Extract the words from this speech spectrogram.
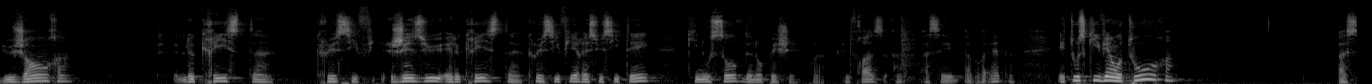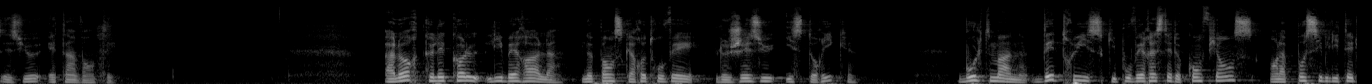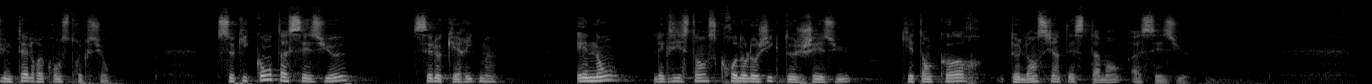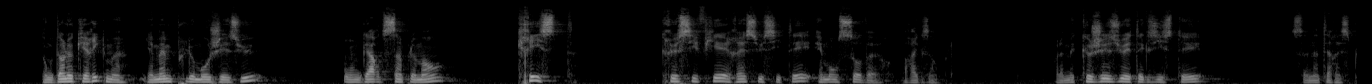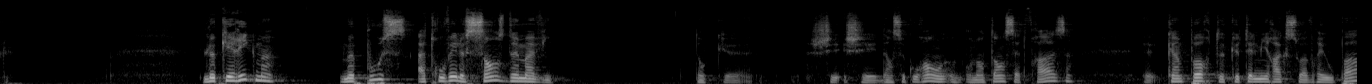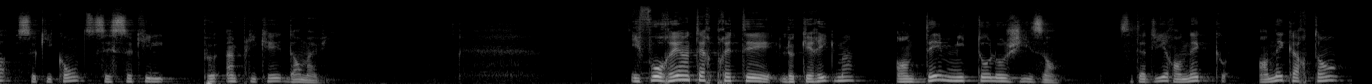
du genre le Christ crucifié, Jésus est le Christ crucifié, ressuscité, qui nous sauve de nos péchés. Voilà, une phrase assez brève. Et tout ce qui vient autour, à ses yeux, est inventé. Alors que l'école libérale ne pense qu'à retrouver le Jésus historique, Bultmann détruit ce qui pouvait rester de confiance en la possibilité d'une telle reconstruction. Ce qui compte à ses yeux, c'est le kérigme, et non l'existence chronologique de Jésus, qui est encore de l'Ancien Testament à ses yeux. Donc dans le kérigme, il n'y a même plus le mot Jésus, on garde simplement Christ, crucifié, ressuscité, et mon sauveur, par exemple. Voilà, mais que Jésus ait existé, ça n'intéresse plus. Le kérigme me pousse à trouver le sens de ma vie. Donc, euh, dans ce courant, on, entend cette phrase euh, Qu'importe que tel miracle soit vrai ou pas, ce qui compte, c'est ce qu'il peut impliquer dans ma vie. Il faut réinterpréter le kérigme en démythologisant, c'est-à-dire en, en écartant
